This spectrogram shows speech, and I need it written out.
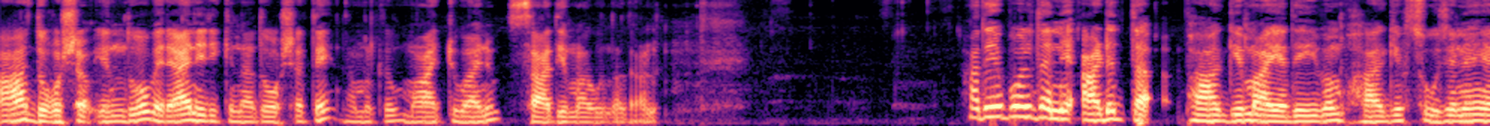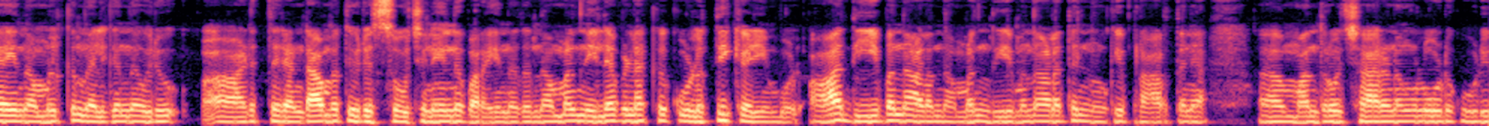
ആ ദോഷം എന്തോ വരാനിരിക്കുന്ന ദോഷത്തെ നമുക്ക് മാറ്റുവാനും സാധ്യമാകുന്നതാണ്. അതേപോലെ തന്നെ അടുത്ത ഭാഗ്യമായ ദൈവം ഭാഗ്യ സൂചനയായി നമ്മൾക്ക് നൽകുന്ന ഒരു അടുത്ത രണ്ടാമത്തെ ഒരു സൂചന എന്ന് പറയുന്നത് നമ്മൾ നിലവിളക്ക് കൊളുത്തി കഴിയുമ്പോൾ ആ ദീപനാളം നമ്മൾ ദീപനാളത്തിൽ നോക്കി പ്രാർത്ഥന മന്ത്രോച്ചാരണങ്ങളോട് കൂടി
